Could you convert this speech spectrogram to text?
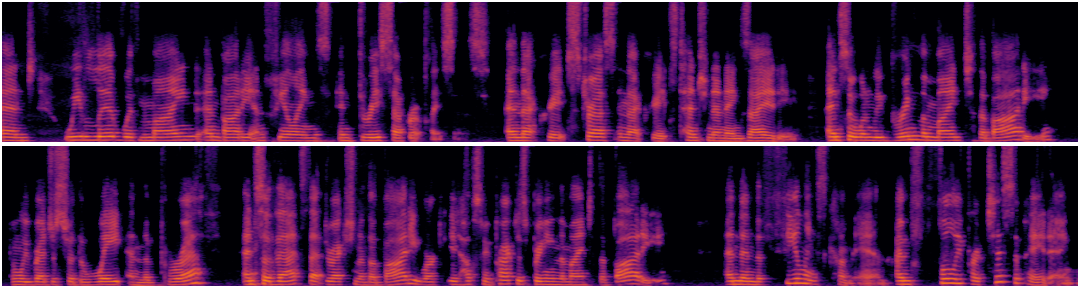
and we live with mind and body and feelings in three separate places. And that creates stress and that creates tension and anxiety. And so when we bring the mind to the body and we register the weight and the breath, and so that's that direction of the body work, it helps me practice bringing the mind to the body. And then the feelings come in. I'm fully participating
